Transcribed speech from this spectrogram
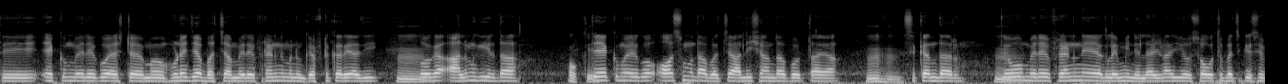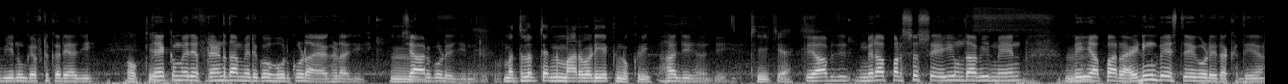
ਤੇ ਇੱਕ ਮੇਰੇ ਕੋਲ ਇਸ ਟਾਈਮ ਹੁਣੇ ਜਿਹਾ ਬੱਚਾ ਮੇਰੇ ਫਰੈਂਡ ਨੇ ਮੈਨੂੰ ਗਿਫਟ ਕਰਿਆ ਜੀ। ਉਹ ਹੈਗਾ ਆਲਮਗੀਰ ਦਾ। ਤੇ ਇੱਕ ਮੇਰੇ ਕੋਲ ਔਸਮ ਦਾ ਬੱਚਾ ਆਲੀਸ਼ਾਨ ਦਾ ਪੁੱਤ ਆਇਆ ਹੂੰ ਹੂੰ। ਸਿਕੰਦਰ ਤੇ ਉਹ ਮੇਰੇ ਫਰੈਂਡ ਨੇ ਅਗਲੇ ਮਹੀਨੇ ਲੈ ਜਾਣਾ ਜੀ ਉਹ ਸਾਊਥ ਵਿੱਚ ਕਿਸੇ ਵੀਰ ਨੂੰ ਗਿਫਟ ਕਰਿਆ ਜੀ। ਤੇ ਇੱਕ ਮੇਰੇ ਫਰੈਂਡ ਦਾ ਮੇਰੇ ਕੋਲ ਹੋਰ ਘੋੜਾ ਆਇਆ ਖੜਾ ਜੀ। ਚਾਰ ਘੋੜੇ ਜੀ ਮੇਰੇ ਕੋਲ। ਮਤਲਬ ਤਿੰਨ ਮਾਰਵਾੜੀ ਇੱਕ ਨੌਕਰੀ। ਹਾਂਜੀ ਹਾਂਜੀ। ਠੀਕ ਹੈ। ਤੇ ਆਪ ਜੀ- ਮੇਰਾ ਪਰਸਸ ਇਹੀ ਹੁੰਦਾ ਵੀ ਮੇਨ ਵੀ ਆਪਾਂ ਰਾਈਡਿੰਗ ਬੇਸ ਤੇ ਘੋੜੇ ਰੱਖਦੇ ਆ.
